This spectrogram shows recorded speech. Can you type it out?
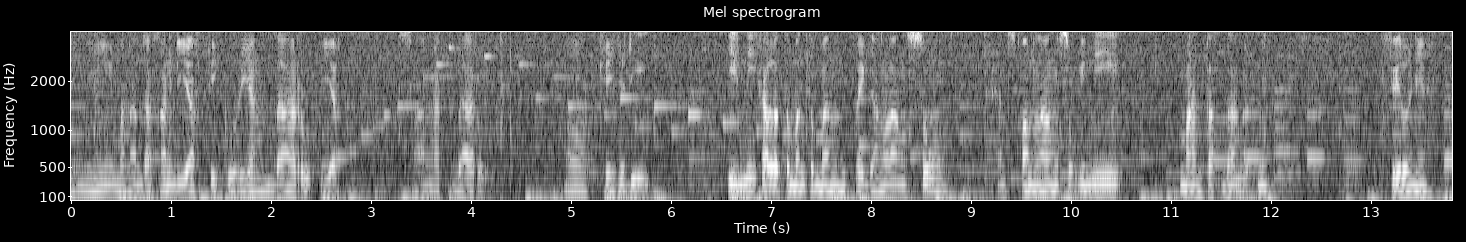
Ini menandakan dia figur yang baru ya, sangat baru. Oke, jadi ini kalau teman-teman pegang langsung, hands on langsung, ini mantap banget nih feelnya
